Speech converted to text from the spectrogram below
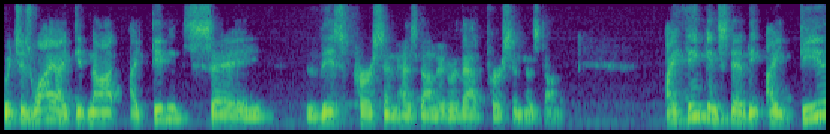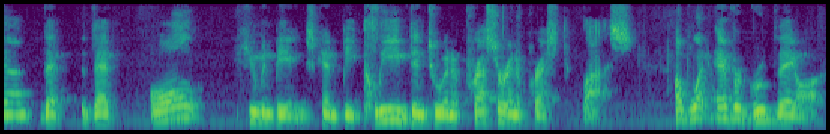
which is why I did not, I didn't say this person has done it or that person has done it. I think instead the idea that that all human beings can be cleaved into an oppressor and oppressed class of whatever group they are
